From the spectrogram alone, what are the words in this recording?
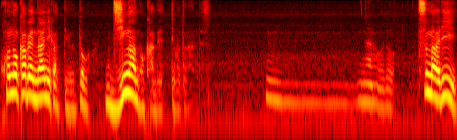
この壁何かっていうと自我の壁ってことなんです。なるほどつまり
